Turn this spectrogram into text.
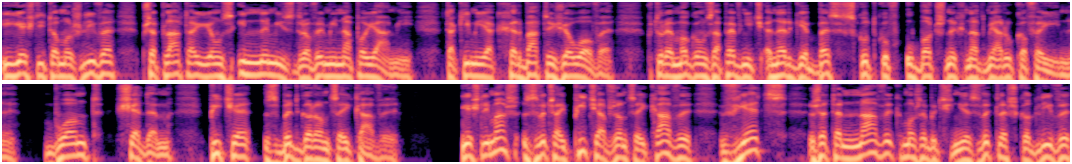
i jeśli to możliwe, przeplataj ją z innymi zdrowymi napojami, takimi jak herbaty ziołowe, które mogą zapewnić energię bez skutków ubocznych nadmiaru kofeiny. Błąd 7. Picie zbyt gorącej kawy. Jeśli masz zwyczaj picia wrzącej kawy, wiedz, że ten nawyk może być niezwykle szkodliwy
